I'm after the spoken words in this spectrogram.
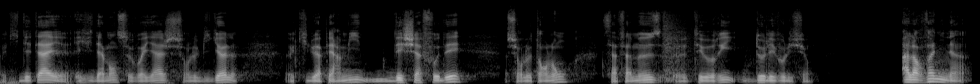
euh, qui détaillent évidemment ce voyage sur le Beagle qui lui a permis d'échafauder sur le temps long sa fameuse euh, théorie de l'évolution. Alors Vanina,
